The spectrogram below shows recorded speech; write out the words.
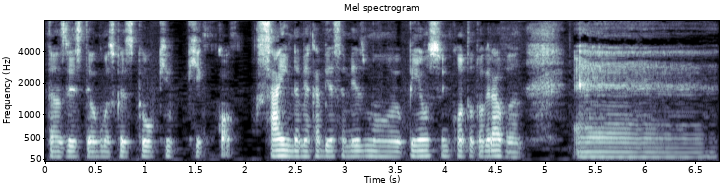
Então às vezes tem algumas coisas que, eu, que, que saem da minha cabeça mesmo, eu penso enquanto eu tô gravando. É...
